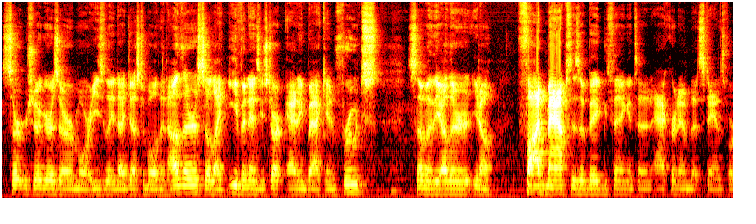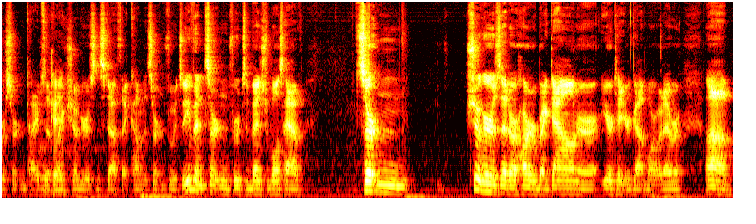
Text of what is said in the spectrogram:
Certain sugars are more easily digestible than others. So, like, even as you start adding back in fruits, some of the other, you know, FODMAPs is a big thing. It's an acronym that stands for certain types Okay. of like sugars and stuff that come in certain foods. So even certain fruits and vegetables have certain sugars that are harder to break down or irritate your gut more, whatever. Um,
